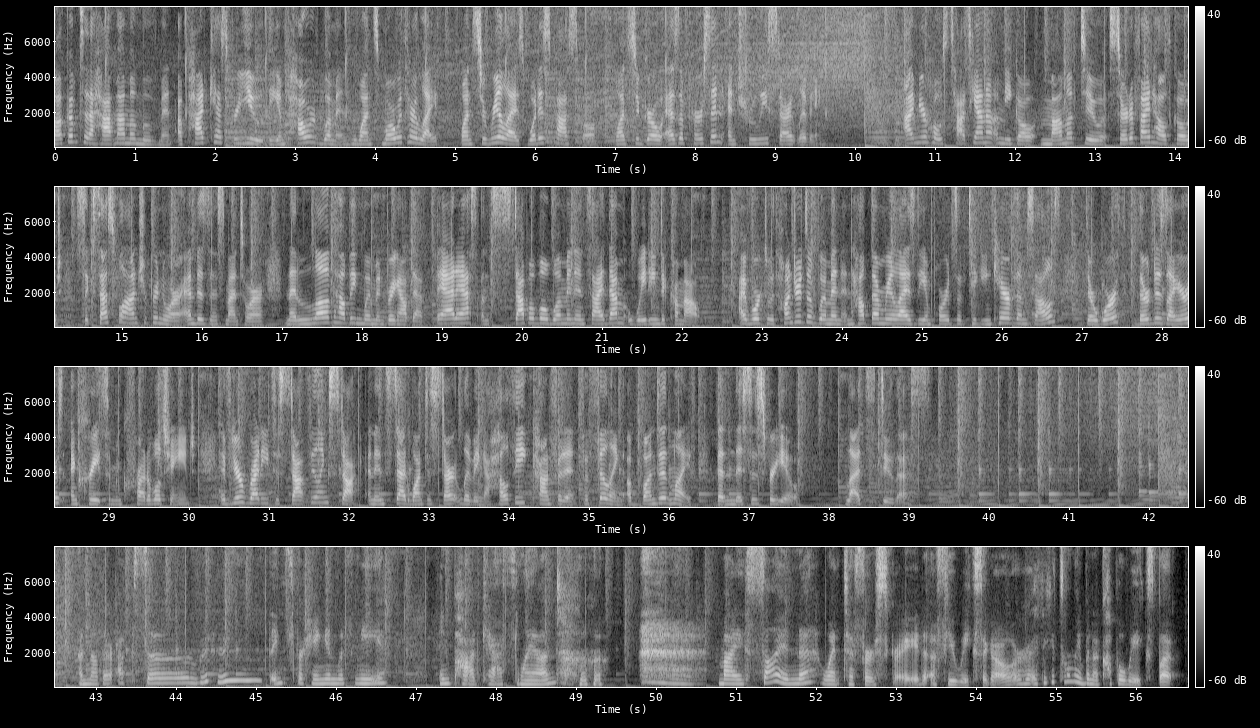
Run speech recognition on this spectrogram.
Welcome to the Hot Mama Movement, a podcast for you, the empowered woman who wants more with her life, wants to realize what is possible, wants to grow as a person, and truly start living. I'm your host, Tatiana Amico, mom of two, certified health coach, successful entrepreneur, and business mentor. And I love helping women bring out that badass, unstoppable woman inside them waiting to come out. I've worked with hundreds of women and helped them realize the importance of taking care of themselves, their worth, their desires, and create some incredible change. If you're ready to stop feeling stuck and instead want to start living a healthy, confident, fulfilling, abundant life, then this is for you. Let's do this. Another episode. Woohoo! Thanks for hanging with me in podcast land. My son went to first grade a few weeks ago, or I think it's only been a couple weeks, but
